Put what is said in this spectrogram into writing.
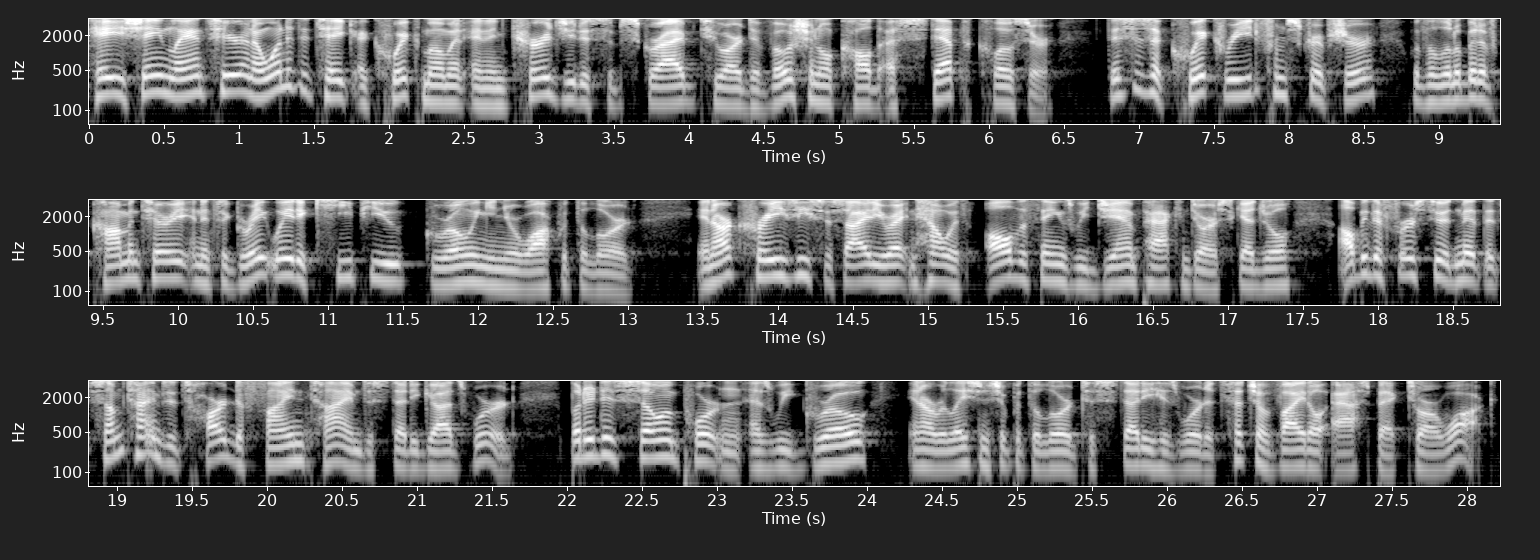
Hey, Shane Lance here, and I wanted to take a quick moment and encourage you to subscribe to our devotional called A Step Closer. This is a quick read from Scripture with a little bit of commentary, and it's a great way to keep you growing in your walk with the Lord. In our crazy society right now, with all the things we jam pack into our schedule, I'll be the first to admit that sometimes it's hard to find time to study God's Word. But it is so important as we grow in our relationship with the Lord to study His Word. It's such a vital aspect to our walk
